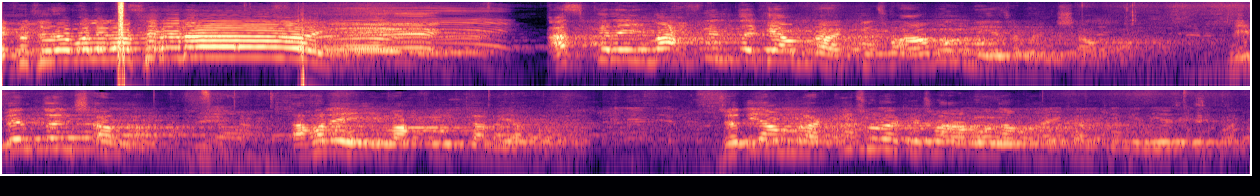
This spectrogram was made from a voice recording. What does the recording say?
একটু জোরে বলেন, আছে না নাই? আজকের এই মাহফিল থেকে আমরা কিছু আমল নিয়ে যাব ইনশাআল্লাহ। নেবেন তো ইনশাআল্লাহ? তাহলে এই মাহফিল কামিয়াব। হবে যদি আমরা কিছু না কিছু আমল আমরা এখান থেকে নিয়ে যেতে পারি।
